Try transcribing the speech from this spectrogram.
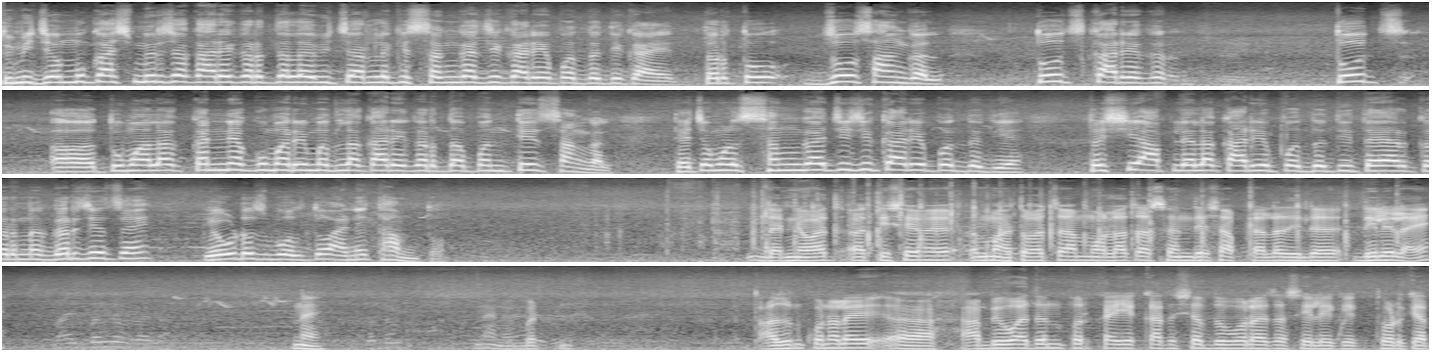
तुम्ही जम्मू काश्मीरच्या कार्यकर्त्याला विचारलं की संघाची कार्यपद्धती काय आहे? तर तो जो सांगल तोच कार्यकर तोच तुम्हाला कन्याकुमारीमधला कार्यकर्ता पण तेच सांगाल. त्याच्यामुळे संघाची जी कार्यपद्धती आहे तशी आपल्याला कार्यपद्धती तयार करणं गरजेचं आहे. एवढंच बोलतो आणि थांबतो. धन्यवाद. अतिशय महत्त्वाचा मोलाचा संदेश आपल्याला दिला दिलेला आहे. नाही. नाही नाही बट अजून कोणाला अ, अभिवादन पर काही एखादा शब्द बोलायचा असेल एक एक थोडक्यात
